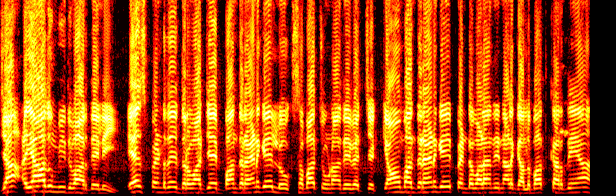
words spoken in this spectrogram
ਜਾਂ ਆਜ਼ਾਦ ਉਮੀਦਵਾਰ ਦੇ ਲਈ ਇਸ ਪਿੰਡ ਦੇ ਦਰਵਾਜ਼ੇ ਬੰਦ ਰਹਿਣਗੇ, ਲੋਕ ਸਭਾ ਚੋਣਾਂ ਦੇ ਵਿੱਚ ਕਿਉਂ ਬੰਦ ਰਹਿਣਗੇ, ਪਿੰਡ ਵਾਲਿਆਂ ਦੇ ਨਾਲ ਗੱਲਬਾਤ ਕਰਦੇ ਆ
